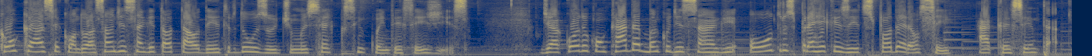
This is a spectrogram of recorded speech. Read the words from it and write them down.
com câncer com doação de sangue total dentro dos últimos 56 dias. De acordo com cada banco de sangue, outros pré-requisitos poderão ser acrescentado.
